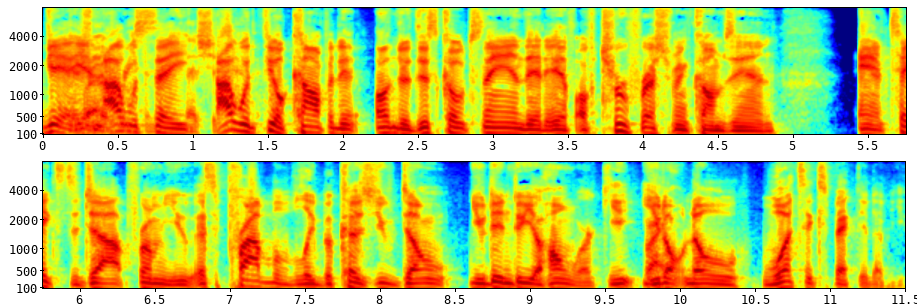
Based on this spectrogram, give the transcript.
Yeah, There's yeah. no I would say that should I would feel confident under this coach saying that if a true freshman comes in and takes the job from you, it's probably because you don't you didn't do your homework. You you don't know what's expected of you.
